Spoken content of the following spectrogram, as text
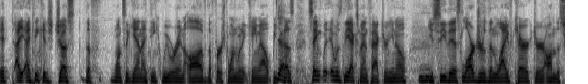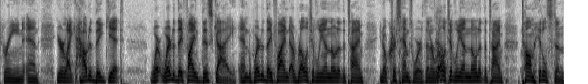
It I, I think it's just the once again I think we were in awe of the first one when it came out because same it was the X Men factor. You know, mm-hmm. you see this larger than life character on the screen, and you're like, how did they get? Where, where did they find this guy? And where did they find a relatively unknown at the time, you know, Chris Hemsworth, and a relatively unknown at the time, Tom Hiddleston?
